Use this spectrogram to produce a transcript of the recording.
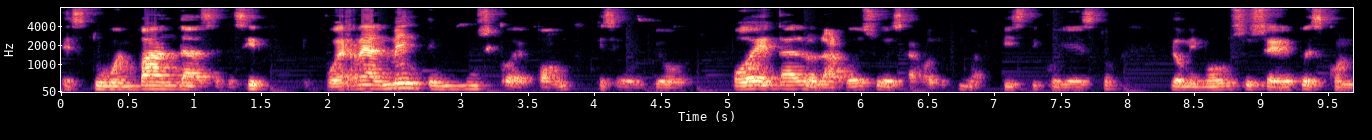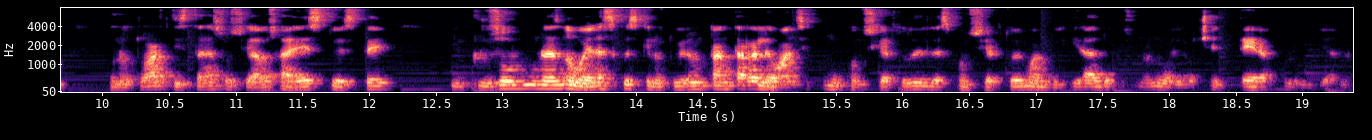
estuvo en bandas, es decir, fue realmente un músico de punk que se volvió poeta a lo largo de su desarrollo artístico y esto. Lo mismo sucede pues con, con otros artistas asociados a esto, este, incluso unas novelas pues, que no tuvieron tanta relevancia como Conciertos del Desconcierto de Manuel Giraldo, que es una novela ochentera colombiana.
